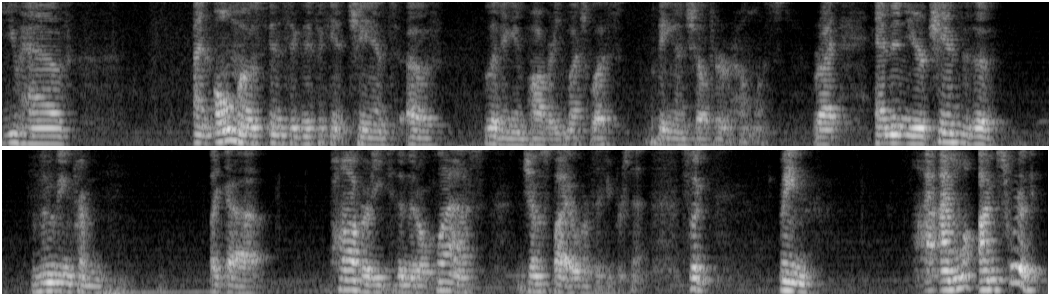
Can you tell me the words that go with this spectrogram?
you have an almost insignificant chance of living in poverty, much less being unsheltered or homeless, right? And then your chances of moving from like uh, poverty to the middle class jumps by over fifty percent. So, like, I mean, I, I'm I'm sort of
